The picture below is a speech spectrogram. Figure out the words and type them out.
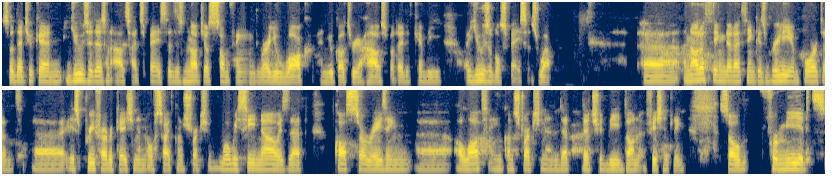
so that you can use it as an outside space. That is not just something where you walk and you go to your house, but that it can be a usable space as well. Uh, another thing that I think is really important uh, is prefabrication and offsite construction. What we see now is that costs are raising uh, a lot in construction, and that that should be done efficiently. So for me, it's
